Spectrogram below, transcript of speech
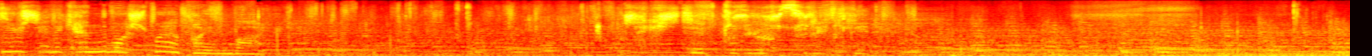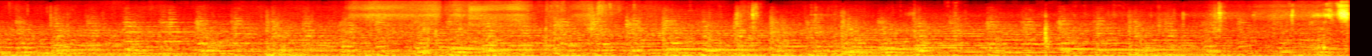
İzin ver de bir şeyini kendi başıma yapayım bari. Çekiştirip duruyor sürekli. Hadi.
